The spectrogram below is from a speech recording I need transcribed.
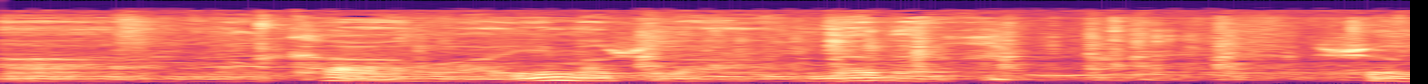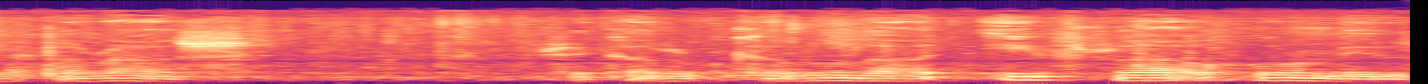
המלכה או האימא של המלך של פרס, שקראו לה איפרה הורמיז.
